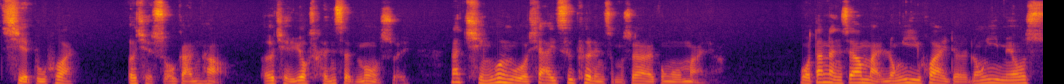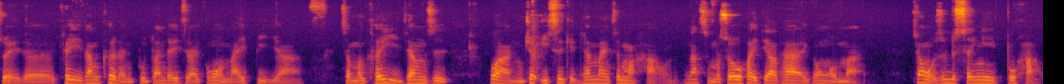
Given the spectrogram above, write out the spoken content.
写不坏，而且手感好。而且又很省墨水，那请问我下一次客人什么时候要来跟我买啊？我当然是要买容易坏的、容易没有水的，可以让客人不断的一直来跟我买笔啊。怎么可以这样子？哇，你就一次给人家卖这么好，那什么时候坏掉他来跟我买？这样我是不是生意不好？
